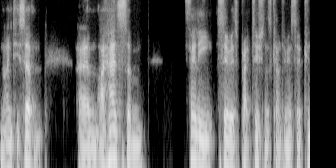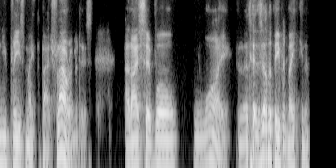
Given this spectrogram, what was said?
'97, um, I had some fairly serious practitioners come to me and said, "Can you please make the Bach flower remedies?" And I said, "Well, why?" And there's other people making them.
